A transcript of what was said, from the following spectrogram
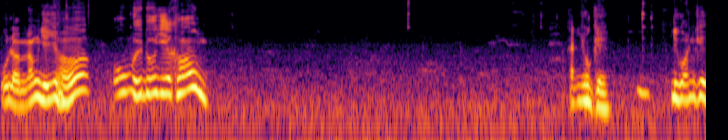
Ủa làm ăn gì hả? Ủa bị đuổi việc không? Khách vô kìa. Đi quanh kia.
